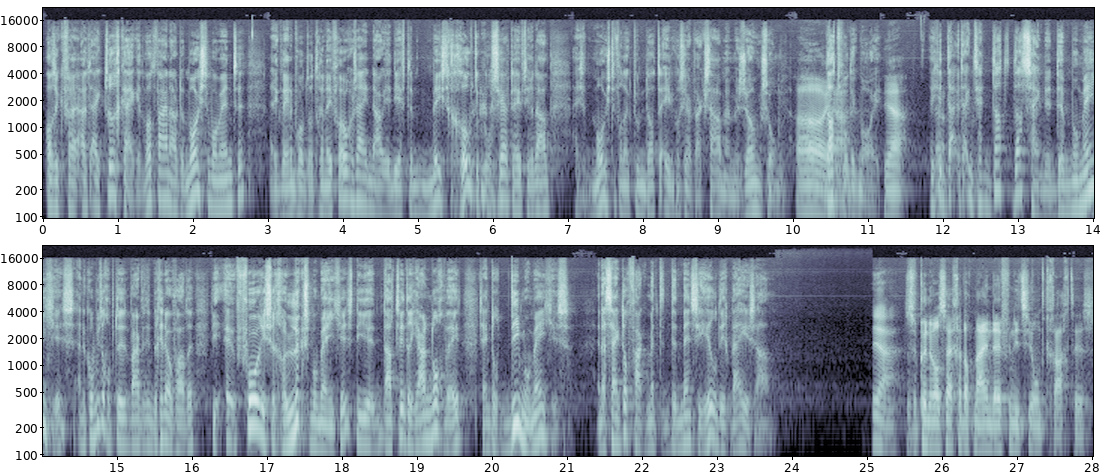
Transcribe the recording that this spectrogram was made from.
Als ik vrij uiteindelijk terugkijk, wat waren nou de mooiste momenten? En ik weet bijvoorbeeld wat René Vroger zei, nou die heeft de meest grote concerten heeft hij gedaan. Hij zei, het mooiste vond ik toen dat de ene concert waar ik samen met mijn zoon zong. Oh, dat ja. vond ik mooi. Ja. Weet Ja. je, zijn dat, dat zijn de, de momentjes. En dan kom je toch op de, waar we het in het begin over hadden. Die euforische geluksmomentjes, die je na twintig jaar nog weet, zijn toch die momentjes. En dat zijn toch vaak met de mensen die heel dichtbij je staan. Ja. Dus we kunnen wel zeggen dat mijn definitie ontkracht is.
